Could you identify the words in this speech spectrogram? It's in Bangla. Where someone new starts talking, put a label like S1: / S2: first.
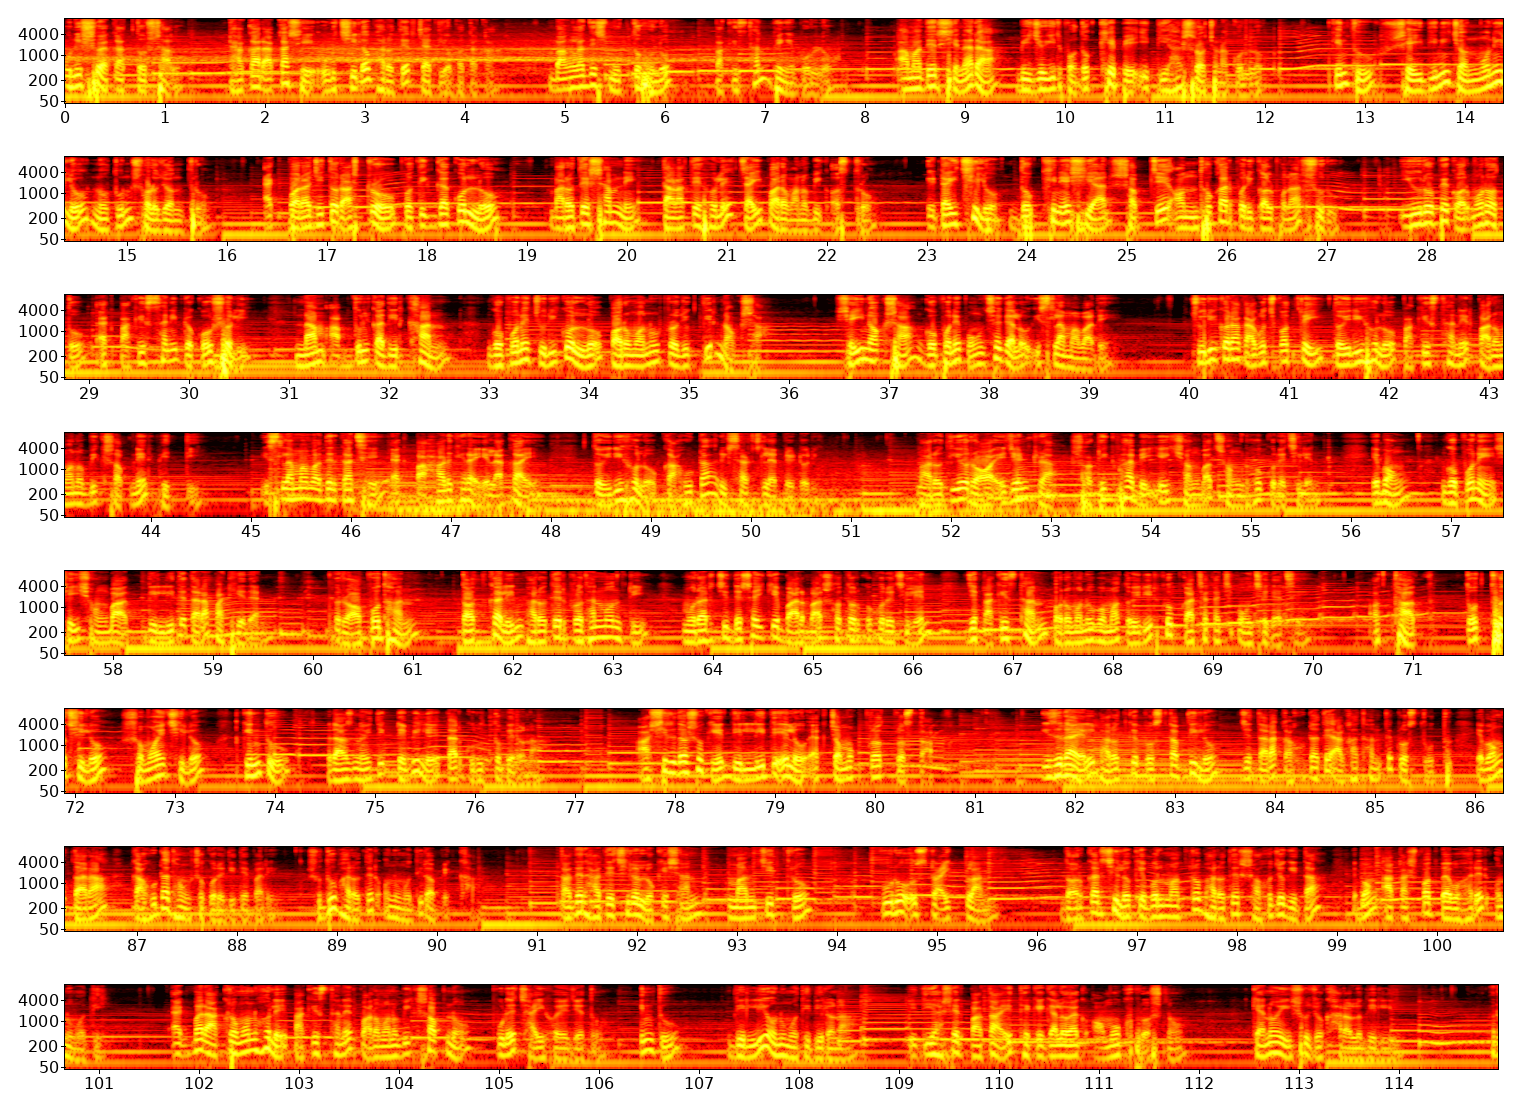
S1: উনিশশো একাত্তর সাল, ঢাকার আকাশে উড়ছিল ভারতের জাতীয় পতাকা। বাংলাদেশ মুক্ত হলো, পাকিস্তান ভেঙে পড়ল। আমাদের সেনারা বিজয়ীর পদক্ষেপে ইতিহাস রচনা করল। কিন্তু সেই দিনই জন্ম নিল নতুন ষড়যন্ত্র। এক পরাজিত রাষ্ট্র প্রতিজ্ঞা করল, ভারতের সামনে দাঁড়াতে হলে চাই পারমাণবিক অস্ত্র। এটাই ছিল দক্ষিণ এশিয়ার সবচেয়ে অন্ধকার পরিকল্পনার শুরু। ইউরোপে কর্মরত এক পাকিস্তানি প্রকৌশলী নাম আব্দুল কাদির খান গোপনে চুরি করল পরমাণু প্রযুক্তির নকশা। সেই নকশা গোপনে পৌঁছে গেল ইসলামাবাদে। চুরি করা কাগজপত্রেই তৈরি হলো পাকিস্তানের পারমাণবিক স্বপ্নের ভিত্তি। ইসলামাবাদের কাছে এক পাহাড় ঘেরা এলাকায় তৈরি হলো কাহুটা রিসার্চ ল্যাবরেটরি। ভারতীয় র এজেন্টরা সঠিকভাবেই এই সংবাদ সংগ্রহ করেছিলেন এবং গোপনে সেই সংবাদ দিল্লিতে তারা পাঠিয়ে দেন। র প্রধান তৎকালীন ভারতের প্রধানমন্ত্রী মোরারজি দেশাইকে বারবার সতর্ক করেছিলেন যে পাকিস্তান পরমাণু বোমা তৈরির খুব কাছাকাছি পৌঁছে গেছে। অর্থাৎ তথ্য ছিল, সময় ছিল, কিন্তু রাজনৈতিক টেবিলে তার গুরুত্ব পেল না। আশির দশকে দিল্লিতে এলো এক চমকপ্রদ প্রস্তাব। ইসরায়েল ভারতকে প্রস্তাব দিল যে তারা কাহুটাতে আঘাত হানতে প্রস্তুত এবং তারা কাহুটা ধ্বংস করে দিতে পারে, শুধু ভারতের অনুমতির অপেক্ষা। তাদের হাতে ছিল লোকেশান, মানচিত্র, পুরো স্ট্রাইক প্ল্যান। দরকার ছিল কেবলমাত্র ভারতের সহযোগিতা এবং আকাশপথ ব্যবহারের অনুমতি। একবার আক্রমণ হলে পাকিস্তানের পারমাণবিক স্বপ্ন পুড়ে ছাই হয়ে যেত। কিন্তু দিল্লি অনুমতি দিল না। ইতিহাসের পাতায় থেকে গেল এক অমোঘ প্রশ্ন, কেন এই সুযোগ হারালো দিল্লি?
